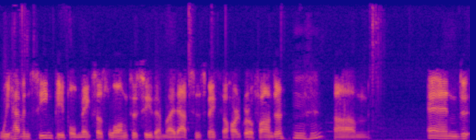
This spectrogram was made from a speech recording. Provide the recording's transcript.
we haven't seen people makes us long to see them, right? Absence makes the heart grow fonder. Mm-hmm. Um, and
